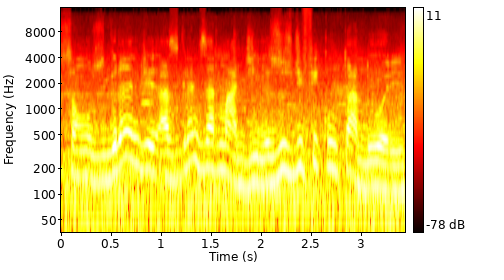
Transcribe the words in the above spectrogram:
são os grandes, as grandes armadilhas, os dificultadores?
